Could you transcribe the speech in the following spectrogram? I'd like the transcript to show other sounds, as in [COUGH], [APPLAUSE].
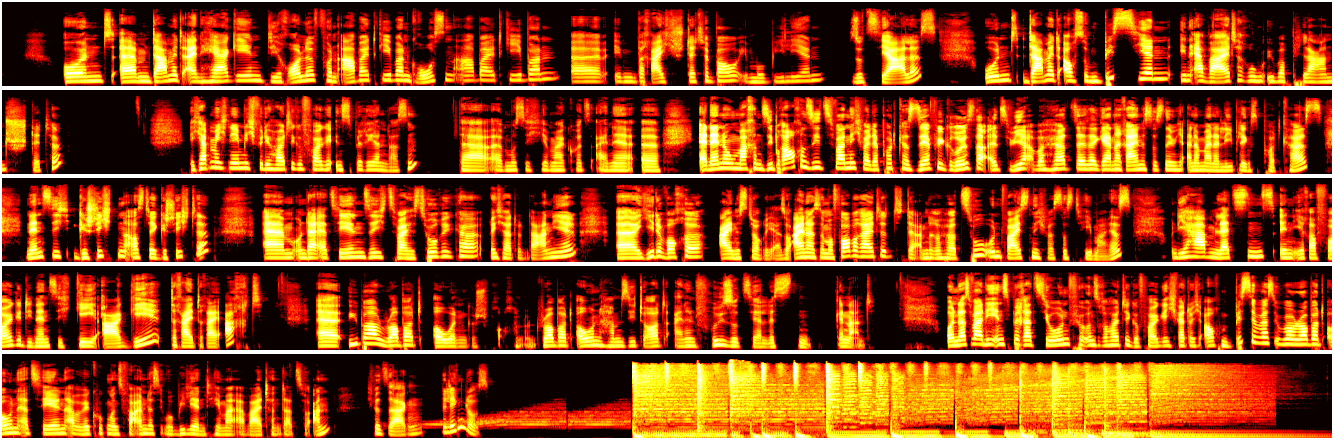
und ähm, damit einhergehend die Rolle von Arbeitgebern, großen Arbeitgebern äh, im Bereich Städtebau, Immobilien, Soziales und damit auch so ein bisschen in Erweiterung über Planstädte. Ich habe mich nämlich für die heutige Folge inspirieren lassen. Da äh, muss ich hier mal kurz eine äh, Ernennung machen. Sie brauchen sie zwar nicht, weil der Podcast sehr viel größer als wir, aber hört sehr, sehr gerne rein. Es ist nämlich einer meiner Lieblingspodcasts. Nennt sich Geschichten aus der Geschichte. Ähm, und da erzählen sich zwei Historiker, Richard und Daniel, äh, jede Woche eine Story. Also einer ist immer vorbereitet, der andere hört zu und weiß nicht, was das Thema ist. Und die haben letztens in ihrer Folge, die nennt sich GAG 338, äh, über Robert Owen gesprochen. Und Robert Owen haben sie dort einen Frühsozialisten genannt. Und das war die Inspiration für unsere heutige Folge. Ich werde euch auch ein bisschen was über Robert Owen erzählen, aber wir gucken uns vor allem das Immobilienthema erweitern dazu an. Ich würde sagen, wir legen los.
